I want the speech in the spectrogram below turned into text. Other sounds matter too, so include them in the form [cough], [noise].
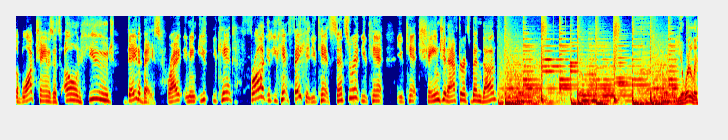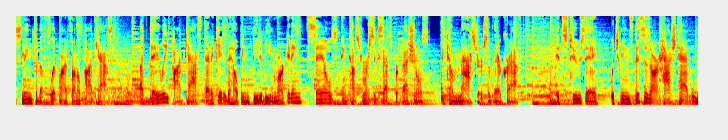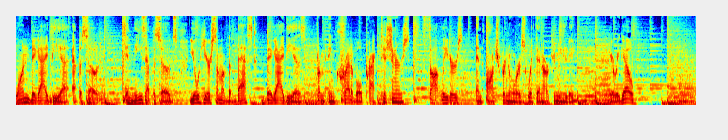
the blockchain is its own huge database right? I mean you you can't fraud you can't fake it. You can't censor it. You can't you can't change it after it's been done. You're listening to the flip my funnel podcast a daily podcast dedicated to helping b2b marketing sales and customer success professionals become masters of their craft. It's tuesday which means this is our hashtag one big idea episode in these episodes, you'll hear some of the best big ideas from incredible practitioners, thought leaders, and entrepreneurs within our community. Here we go.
